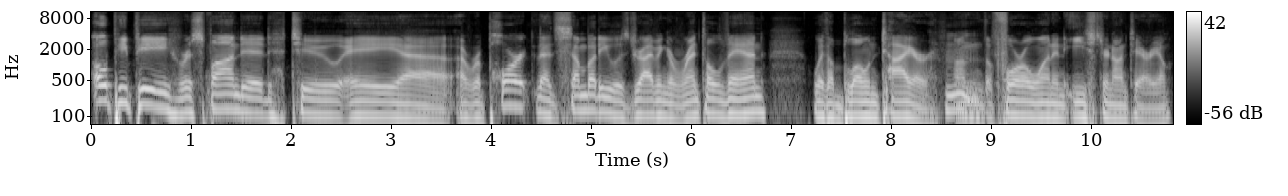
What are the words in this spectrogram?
OPP responded to a uh, a report that somebody was driving a rental van with a blown tire on the 401 in Eastern Ontario.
